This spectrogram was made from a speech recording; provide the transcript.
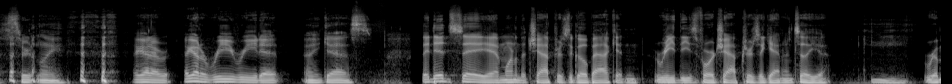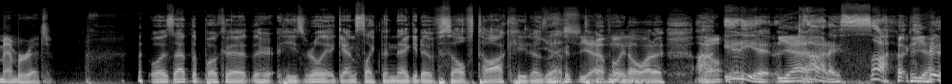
certainly. I gotta I gotta reread it. I guess. They did say in one of the chapters to go back and read these four chapters again until you hmm. remember it. Well, is that the book that he's really against like the negative self talk? He doesn't Yes, yeah. definitely don't want to. No. idiot! Yeah. God, I suck. yeah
